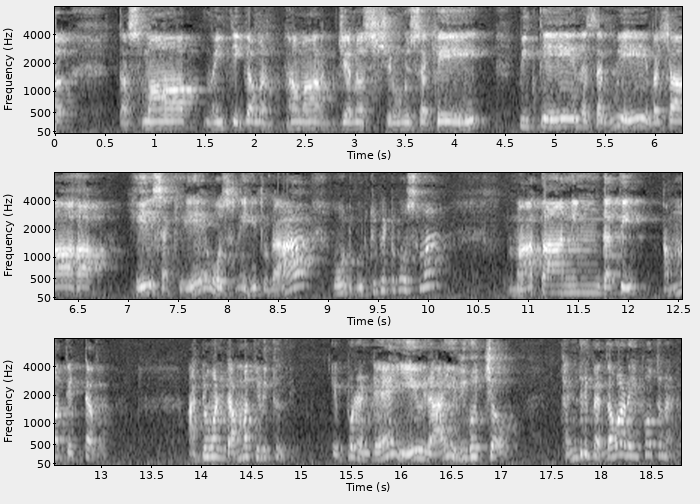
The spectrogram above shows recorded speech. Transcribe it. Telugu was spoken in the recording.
తస్మాత్ నైతికమర్థమార్జన శృణు సఖే విత్తేన సర్వే వశాహ హే సఖే ఓ స్నేహితుడా ఓటు గుర్తుపెట్టుకోసుమా మాతా నిందతి అమ్మ తిట్టదు. అటువంటి అమ్మ తిడుతుంది. ఎప్పుడంటే ఏమిరా ఎదిగొచ్చావు. తండ్రి పెద్దవాడు అయిపోతున్నాడు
